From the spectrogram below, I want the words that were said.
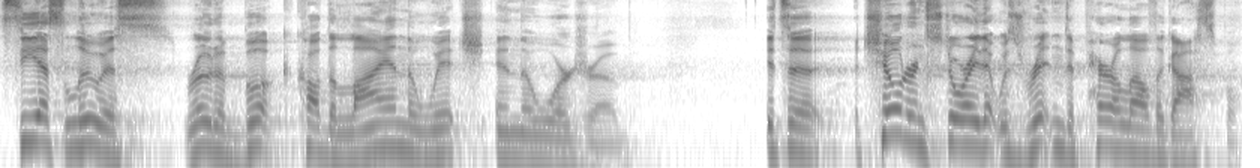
C.S. Lewis wrote a book called The Lion, the Witch, and the Wardrobe. It's a, a, children's story that was written to parallel the gospel.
